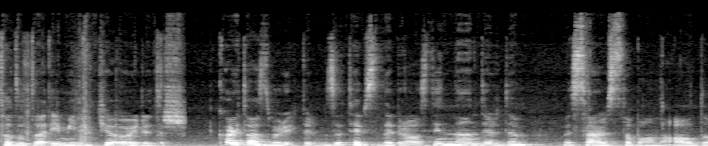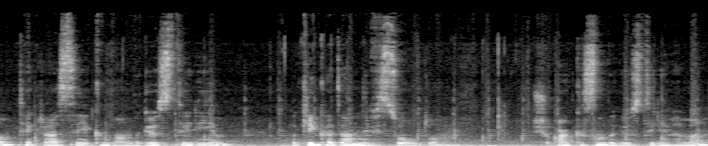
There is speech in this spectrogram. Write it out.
tadı da eminim ki öyledir. Kaytaz böreklerimizi tepside biraz dinlendirdim ve servis tabağına aldım. Tekrar size yakından da göstereyim. Hakikaten nefis oldu. Şu arkasını da göstereyim hemen.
